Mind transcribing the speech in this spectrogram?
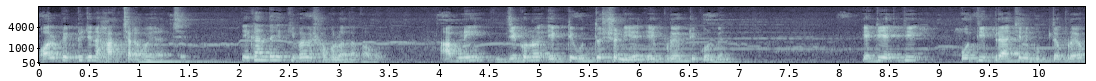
অল্প একটুর জন্য হাতছাড়া হয়ে যাচ্ছে। এখান থেকে কীভাবে সফলতা পাবো? আপনি যে কোনো একটি উদ্দেশ্য নিয়ে এই প্রয়োগটি করবেন। এটি একটি অতি প্রাচীন গুপ্ত প্রয়োগ,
